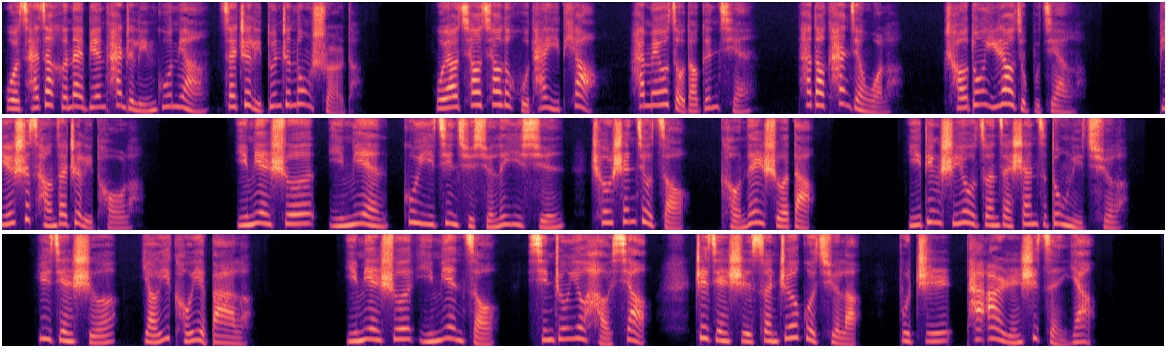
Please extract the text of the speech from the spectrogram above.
我才在河那边看着林姑娘在这里蹲着弄水的，我要悄悄的唬她一跳，还没有走到跟前，她倒看见我了，朝东一绕就不见了，别是藏在这里头了。”一面说，一面故意进去寻了一寻。抽身就走，口内说道：“一定是又钻在山子洞里去了，遇见蛇咬一口也罢了。”一面说一面走，心中又好笑，这件事算遮过去了。不知他二人是怎样？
